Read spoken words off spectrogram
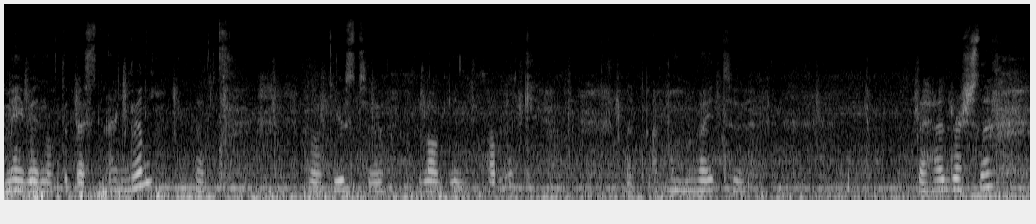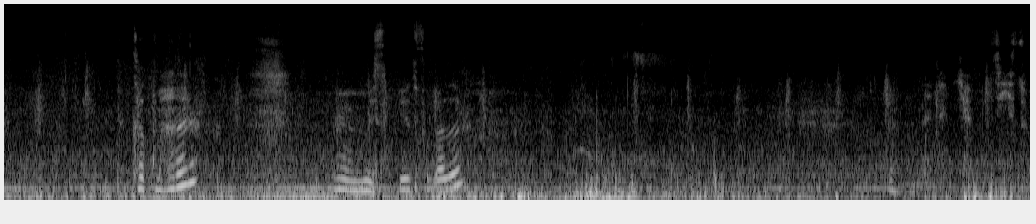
maybe not the best angle but not used to vlog in public but I'm on my way to the hairdresser cut my hair mm, in this beautiful weather. And, yeah, see you soon.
